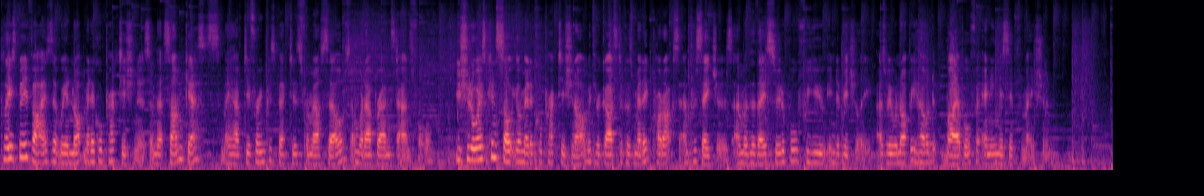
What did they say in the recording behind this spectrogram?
Please be advised that we are not medical practitioners and that some guests may have differing perspectives from ourselves and what our brand stands for. You should always consult your medical practitioner with regards to cosmetic products and procedures and whether they are suitable for you individually, as we will not be held liable for any misinformation.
